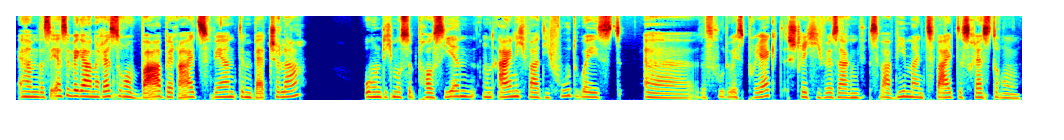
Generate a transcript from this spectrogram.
Ähm, das erste vegane Restaurant war bereits während dem Bachelor. Und ich musste pausieren. Und eigentlich war die Food Waste äh, das Food Waste Projekt, strich, ich würde sagen, es war wie mein zweites Restaurant.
